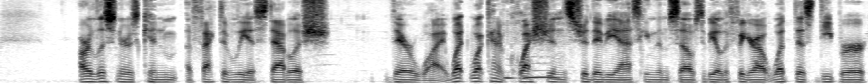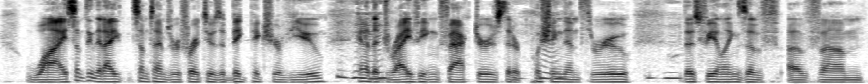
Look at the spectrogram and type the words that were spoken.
our listeners can effectively establish their why. What what kind of mm-hmm. questions should they be asking themselves to be able to figure out what this deeper why, something that I sometimes refer to as a big picture view, kind of the mm-hmm. driving factors that are pushing them through those feelings of of um,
